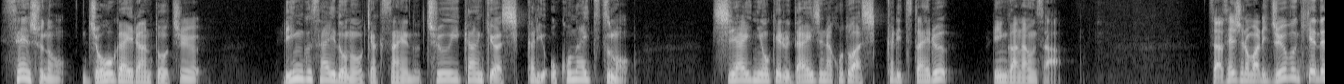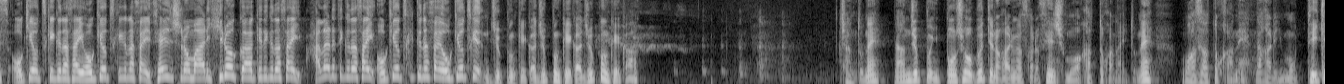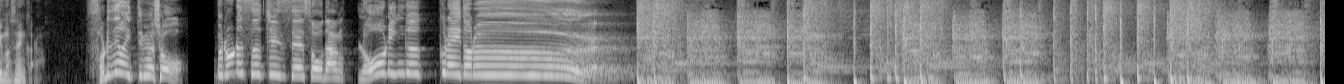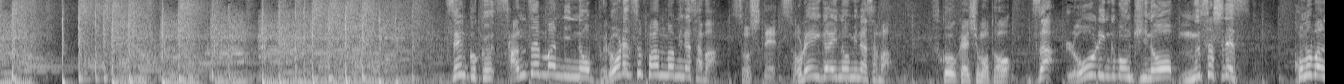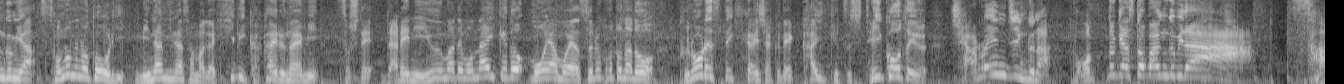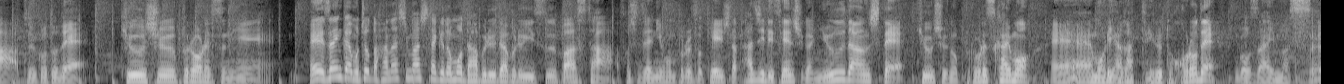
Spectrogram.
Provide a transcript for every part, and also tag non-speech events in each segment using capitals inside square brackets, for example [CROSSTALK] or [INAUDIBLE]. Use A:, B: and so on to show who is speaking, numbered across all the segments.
A: 選手の場外乱闘中、リングサイドのお客さんへの注意喚起はしっかり行いつつも、試合における大事なことはしっかり伝えるリングアナウンサー。さあ、選手の周り十分危険です。お気をつけください。お気をつけください。選手の周り広く開けてください。離れてください。お気をつけください。お気をつけ。10分経過、10分経過、10分経過。ちゃんとね、何十分一本勝負っていうのがありますから、選手も分かっとかないとね、技とかね、流れに持っていけませんから。それでは行ってみましょうプロレス人生相談、ローリングクレイドル。全国3000万人のプロレスファンの皆様そしてそれ以外の皆様福岡吉本ザ・ローリングモンキーの武蔵です。この番組はその名の通り皆々様が日々抱える悩みそして誰に言うまでもないけどモヤモヤすることなどをプロレス的解釈で解決していこうというチャレンジングなポッドキャスト番組だ。さあということで九州プロレスに、えー前回もちょっと話しましたけども WWE スーパースターそして全日本プロレスを経営した田尻選手が入団して九州のプロレス界も、えー盛り上がっているところでございます。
